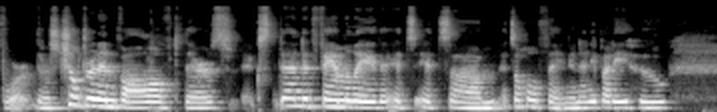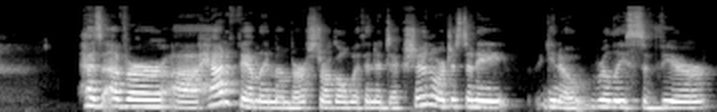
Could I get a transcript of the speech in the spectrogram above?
for there's children involved, there's extended family. It's it's um, it's a whole thing, and anybody who has ever uh, had a family member struggle with an addiction or just any you know really severe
